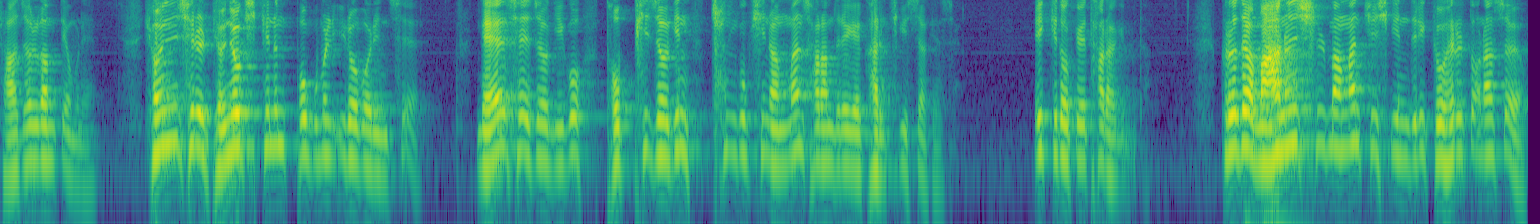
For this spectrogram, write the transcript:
좌절감 때문에 현실을 변혁시키는 복음을 잃어버린 채 내세적이고 도피적인 천국 신앙만 사람들에게 가르치기 시작했어요. 이 기독교의 타락입니다. 그러자 많은 실망한 지식인들이 교회를 떠났어요.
